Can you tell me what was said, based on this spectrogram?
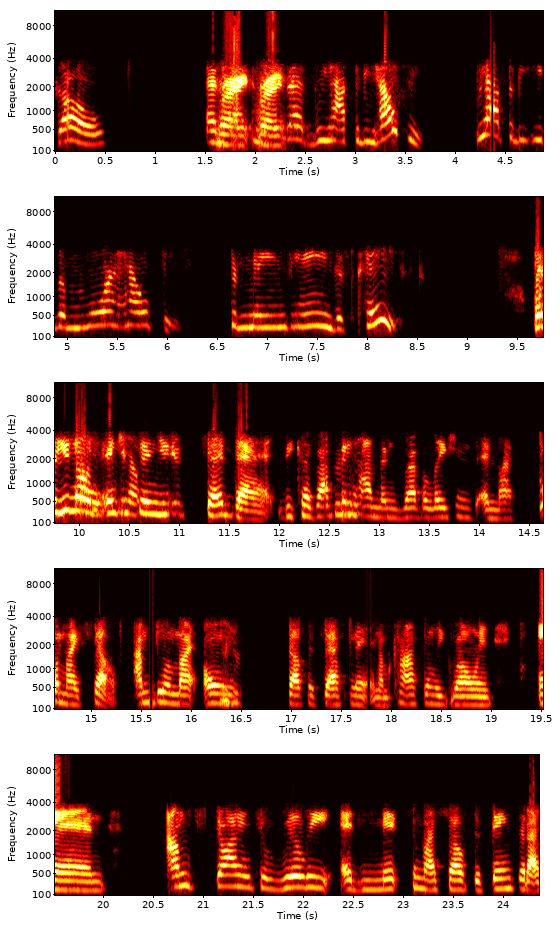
go. And Right, like right. Said, we have to be healthy. We have to be even more healthy to maintain this pace. Well, you know, it's you know- interesting you said that because I've been Mhm. having revelations in my for myself. I'm doing my own Mhm. self assessment and I'm constantly growing and I'm starting to really admit to myself the things that I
